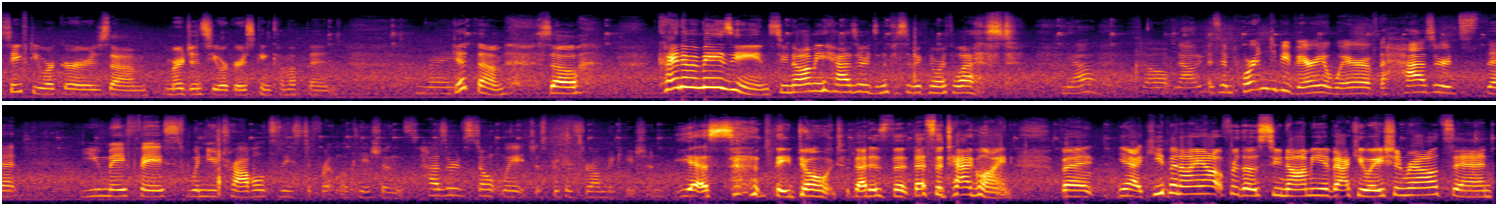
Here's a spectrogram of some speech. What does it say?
safety workers, um, emergency workers can come up and right. get them. So kind of amazing. Tsunami hazards in the Pacific Northwest. Yeah, so now it's important to be very aware of the hazards that you may face when you travel to these different locations. Hazards don't wait just because you're on vacation. Yes, they don't. That is the that's the tagline. But yeah, keep an eye out for those tsunami evacuation routes and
